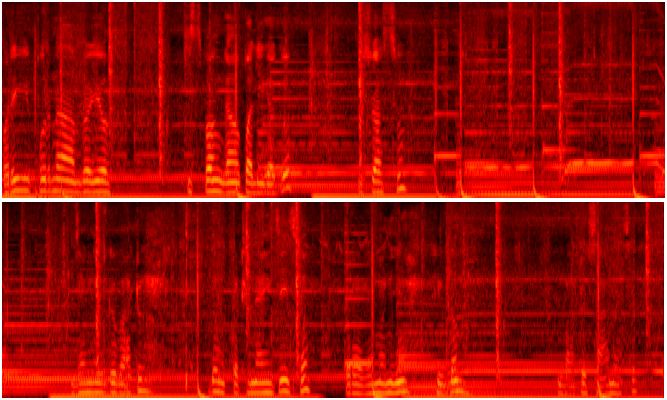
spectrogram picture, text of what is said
भरिपूर्ण हाम्रो यो किस्पङ गाउँपालिकाको विश्वास छु। जङ्गलको बाटो एकदम कठिनाइ चाहिँ छ। तर रमणीय एकदम बाटो सानो छ।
